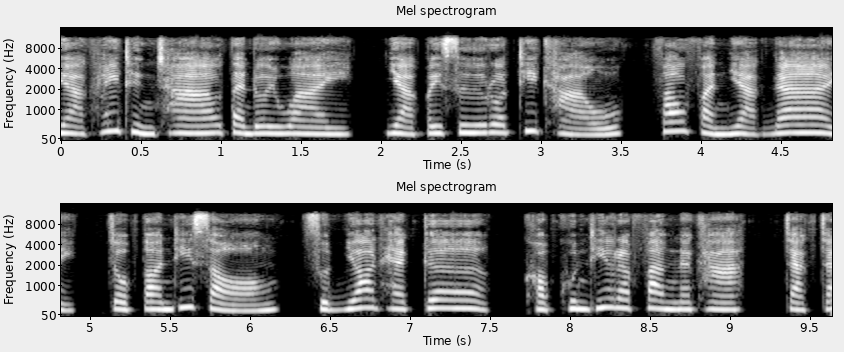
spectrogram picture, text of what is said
อยากให้ถึงเช้าแต่โดยไว อยากไปซื้อรถที่เขา เฝ้าฝันอยากได้ จบตอนที่สองสุดยอดแฮกเกอร์ ขอบคุณที่รับฟังนะคะ จากใจ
